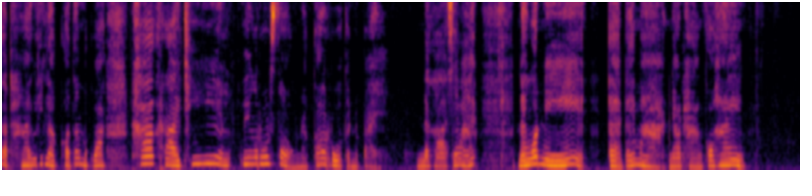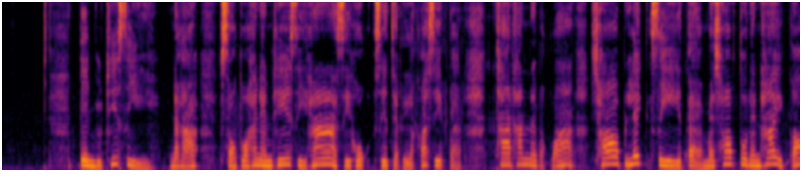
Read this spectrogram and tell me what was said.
จัดให้วิธีแล้วก็ต้องบอกว่า ถ้าใครที่วิ่งรูดสองนะก็รวยกันไปนะคะ ใช่ไหมในงวดนี้ ได้มาแนวทางก็ให้ เด่นอยู่ที่ 4 นะคะ 2 ตัวให้เน้นที่ 4 5 4 6 4 7 แล้วก็ 48 ถ้าท่านใดบอกว่าชอบเลข 4 แต่ไม่ชอบตัวเน้นให้ก็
